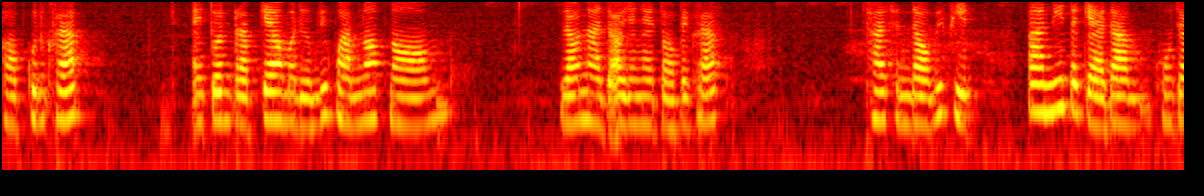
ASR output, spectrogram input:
ขอบคุณครับ ไอ้ต้นรับแก้วมาดื่มด้วยความนอบน้อม แล้วนายจะเอายังไงต่อไปครับ ถ้าฉันเดาไม่ผิดป่านนี้ตาแก่ดำคงจะ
